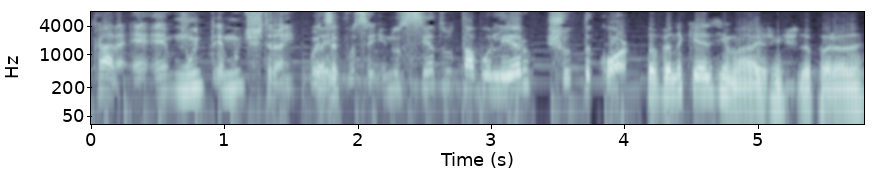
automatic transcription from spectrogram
Cara, é, é muito, é muito estranho. Vou Oi? dizer pra você. E no centro do tabuleiro, shoot the core. Tô vendo aqui as imagens da parada.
